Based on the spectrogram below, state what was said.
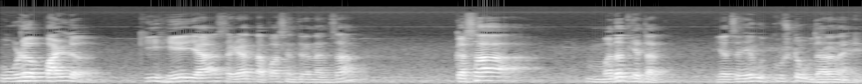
उघडं पाडलं की हे या सगळ्या तपास यंत्रणांचा कसा मदत घेतात याचं हे उत्कृष्ट उदाहरण आहे.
